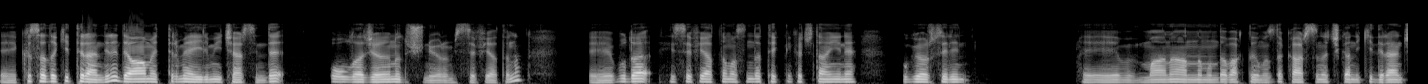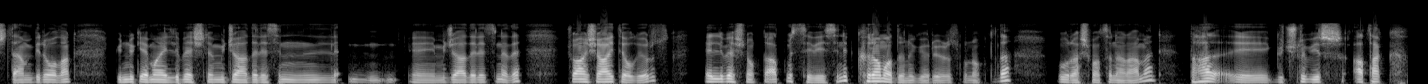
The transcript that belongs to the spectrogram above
e, kısadaki trendini devam ettirme eğilimi içerisinde olacağını düşünüyorum hisse fiyatının. E, bu da hisse fiyatlamasında teknik açıdan yine bu görselin e, mana anlamında baktığımızda karşısına çıkan iki dirençten biri olan günlük EMA 55 ile mücadelesinin e, mücadelesine de şu an şahit oluyoruz. 55.60 seviyesini kıramadığını görüyoruz bu noktada uğraşmasına rağmen. Daha e, güçlü bir atak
